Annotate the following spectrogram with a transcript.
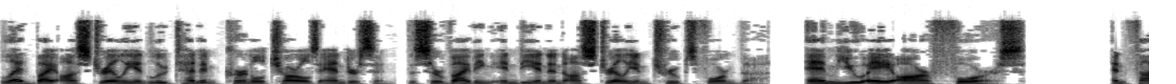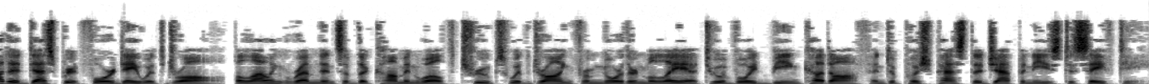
Led by Australian Lieutenant Colonel Charles Anderson, the surviving Indian and Australian troops formed the MUAR Force and fought a desperate four-day withdrawal, allowing remnants of the Commonwealth troops withdrawing from northern Malaya to avoid being cut off and to push past the Japanese to safety.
